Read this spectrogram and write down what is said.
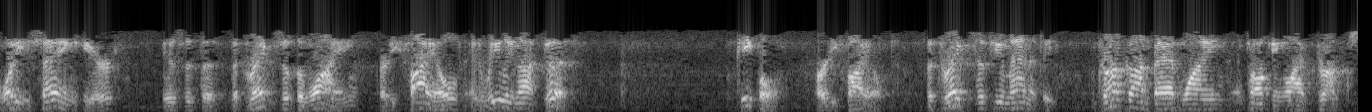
what he's saying here is that the, the dregs of the wine are defiled and really not good. People are defiled. The dregs of humanity, drunk on bad wine and talking like drunks.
